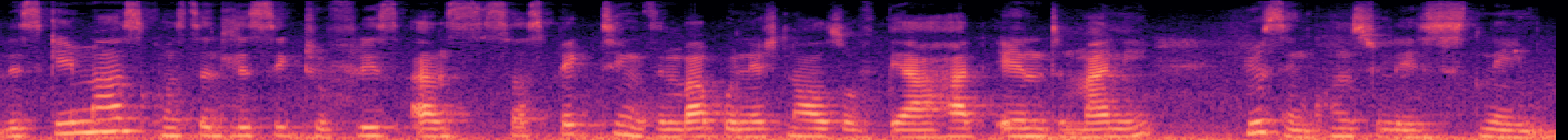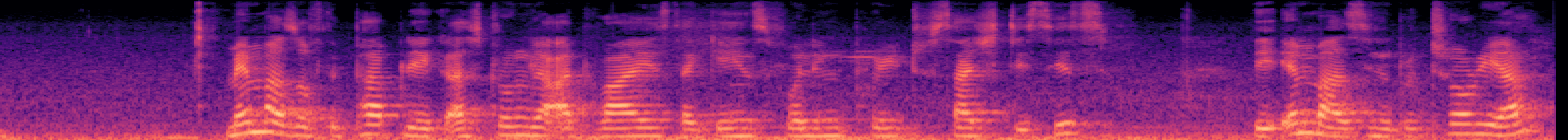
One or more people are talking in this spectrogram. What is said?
the schemers constantly seek to fleece unsuspecting Zimbabwe nationals of their hard-earned money using consulate's name. Members of the public are strongly advised against falling prey to such deceits. The embassy in Pretoria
